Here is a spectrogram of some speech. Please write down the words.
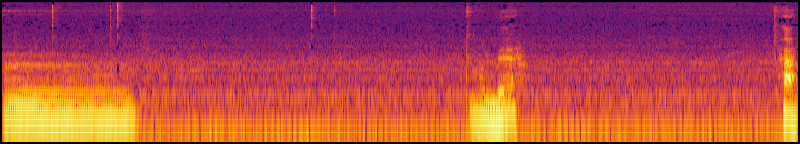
Hmm. Durun bir. Ha,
